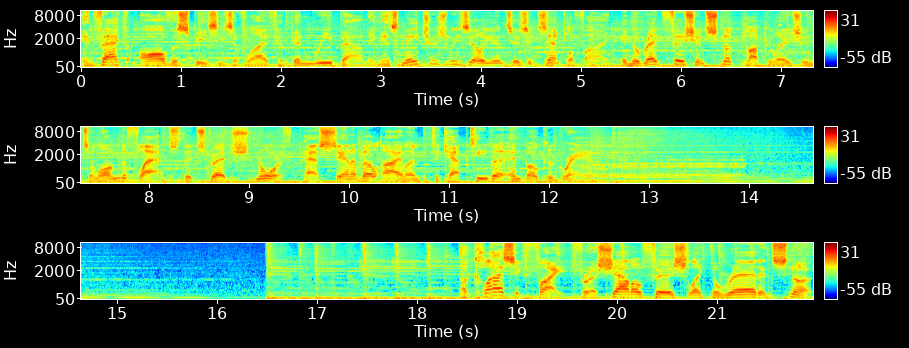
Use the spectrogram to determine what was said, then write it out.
In fact, all the species of life have been rebounding as nature's resilience is exemplified in the redfish and snook populations along the flats that stretch north past Sanibel Island to Captiva and Boca Grande. Classic fight for a shallow fish like the red and snook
